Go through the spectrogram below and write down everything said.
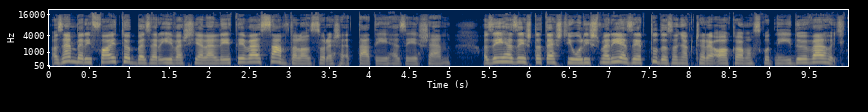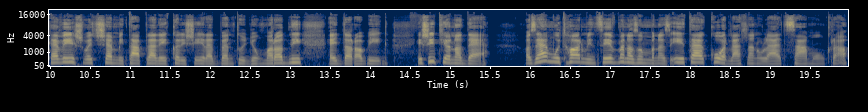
Az emberi faj több ezer éves jelenlétével számtalanszor esett át éhezésen. Az éhezést a test jól ismeri, ezért tud az anyagcsere alkalmazkodni idővel, hogy kevés vagy semmi táplálékkal is életben tudjunk maradni egy darabig. És itt jön a de. Az elmúlt 30 évben azonban az étel korlátlanul állt számunkra.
